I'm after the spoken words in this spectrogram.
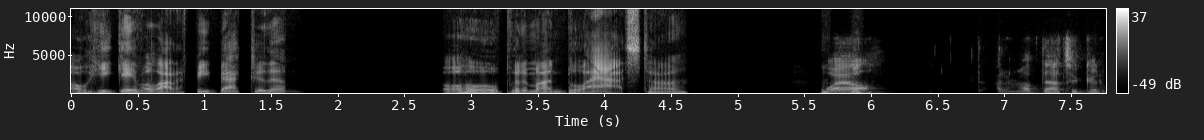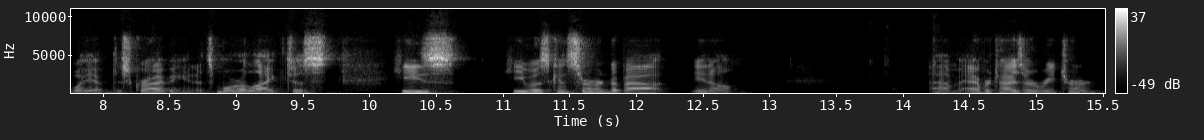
Oh, he gave a lot of feedback to them. Oh, put him on blast, huh? well, I don't know if that's a good way of describing it. It's more like just he's he was concerned about you know um, advertiser return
